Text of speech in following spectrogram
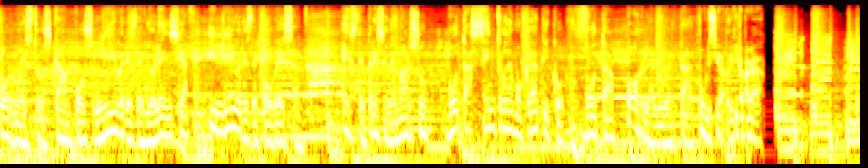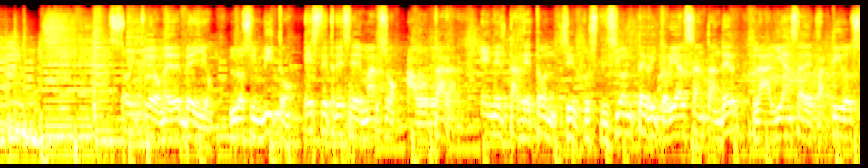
Por nuestros campos libres de violencia y libres de pobreza. Este 13 de marzo, vota Centro Democrático. Vota por la libertad. Publicidad política pagada. Soy Cleomedes Bello. Los invito este 13 de marzo a votar en el tarjetón Circunscripción Territorial Santander, la Alianza de Partidos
